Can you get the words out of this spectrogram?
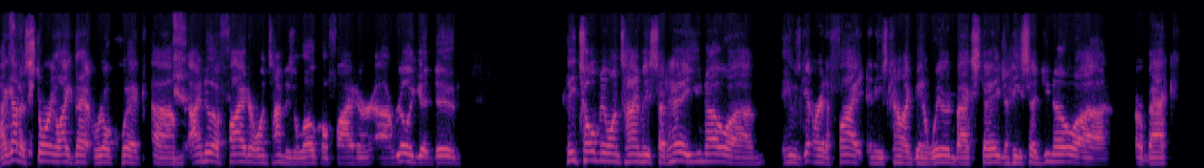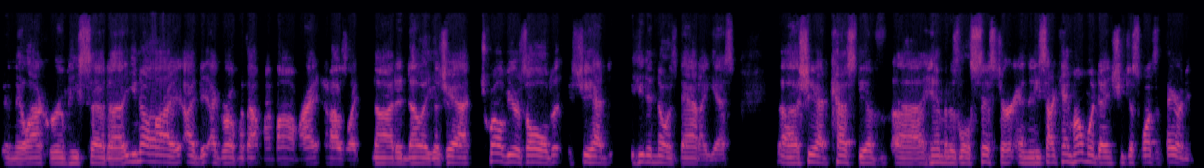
I got a story like that real quick. Um, I knew a fighter one time. He's a local fighter, a really good dude. He told me one time. He said, "Hey, you know, uh, he was getting ready to fight, and he's kind of like being weird backstage." And he said, "You know, uh, or back in the locker room, he said, uh, you know, I, I I grew up without my mom, right?" And I was like, "No, I didn't know." He goes, "Yeah, 12 years old. She had he didn't know his dad, I guess. Uh, she had custody of uh, him and his little sister, and he said I came home one day and she just wasn't there anymore.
